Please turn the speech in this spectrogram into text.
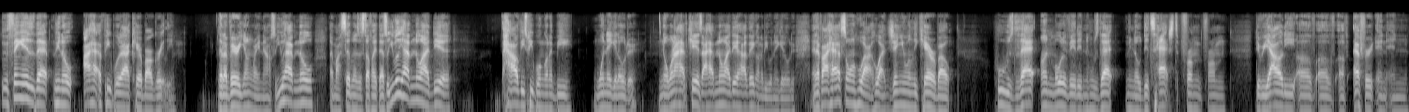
the thing is that you know I have people that I care about greatly that are very young right now. So you have no like my siblings and stuff like that. So you really have no idea how these people are going to be when they get older. You know, when I have kids, I have no idea how they're gonna be when they get older. And if I have someone who I who I genuinely care about, who's that unmotivated and who's that you know detached from from the reality of of of effort and and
